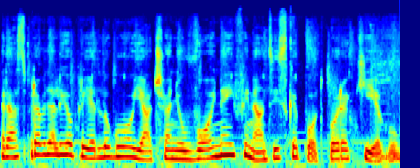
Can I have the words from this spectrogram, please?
raspravljali o prijedlogu o jačanju vojne i financijske potpore Kijevu.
